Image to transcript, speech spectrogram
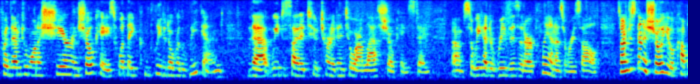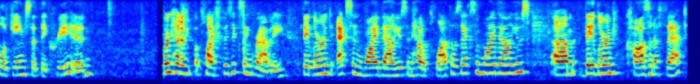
for them to want to share and showcase what they completed over the weekend that we decided to turn it into our last showcase day. Um, so we had to revisit our plan as a result. So I'm just going to show you a couple of games that they created. Learned how to apply physics and gravity. They learned x and y values and how to plot those x and y values. Um, they learned cause and effect.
